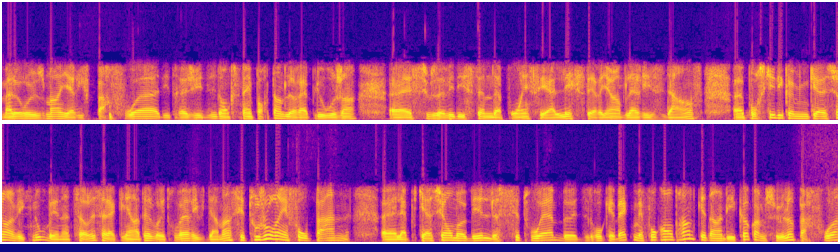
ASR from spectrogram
Malheureusement, il arrive parfois des tragédies, donc c'est important de le rappeler aux gens. si vous avez des systèmes d'appoint, c'est à l'extérieur de la résidence. pour ce qui est des communications avec nous, ben, notre service à la clientèle va être ouvert, évidemment. C'est toujours InfoPan, euh, l'application mobile, le site web d'Hydro-Québec, mais il faut comprendre que dans des cas comme ceux-là, parfois,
